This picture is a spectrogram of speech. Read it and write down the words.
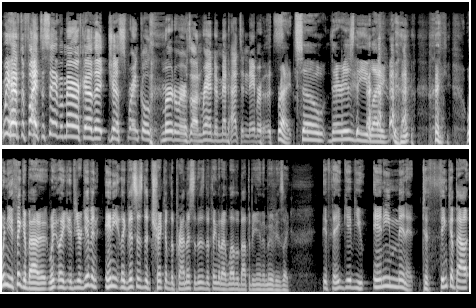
we have to fight to save America that just sprinkles murderers on random Manhattan neighborhoods. Right. So there is the like, like when you think about it, when, like if you're given any like this is the trick of the premise, and this is the thing that I love about the beginning of the movie is like if they give you any minute to think about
